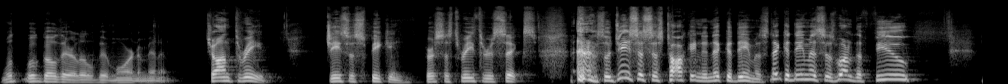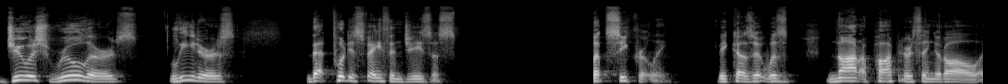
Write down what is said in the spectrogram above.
We'll, we'll go there a little bit more in a minute. John 3, Jesus speaking, verses 3 through 6. so Jesus is talking to Nicodemus. Nicodemus is one of the few Jewish rulers, leaders that put his faith in Jesus but secretly, because it was not a popular thing at all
